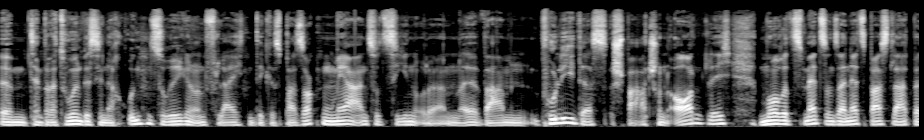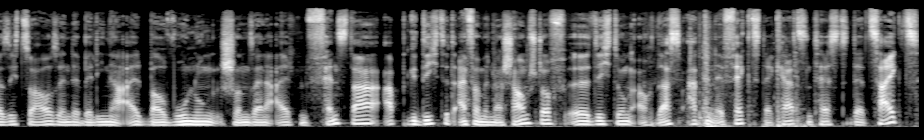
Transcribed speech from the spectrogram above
ähm, Temperatur ein bisschen nach unten zu regeln und vielleicht ein dickes Paar Socken mehr anzuziehen oder einen äh, warmen Pulli. Das spart schon ordentlich. Moritz Metz, unser Netzbastler, hat bei sich zu Hause in der Berliner Altbauwohnung schon seine alten Fenster abgedichtet, einfach mit einer Schaumstoffdichtung. Auch das hat einen Effekt. Der Kerzentest, der zeigt's.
